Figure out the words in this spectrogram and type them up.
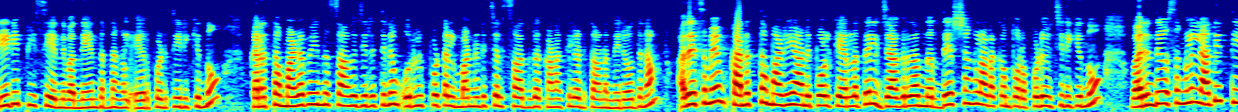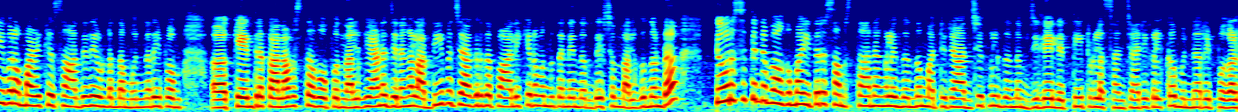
ഡി ഡി പി സി എന്നിവ നിയന്ത്രണങ്ങൾ ഏർപ്പെടുത്തിയിരിക്കുന്നു. കനത്ത മഴ പെയ്യുന്ന സാഹചര്യത്തിലും ഉരുൾപൊട്ടൽ മണ്ണിടിച്ചൽ സാധ്യത കണക്കിലെടുത്താണ് നിരോധനം. അതേസമയം കനത്ത മഴയാണ് ഇപ്പോൾ കേരളത്തിൽ ജാഗ്രതാ നിർദ്ദേശങ്ങളടക്കം പുറപ്പെടുവിച്ചിരിക്കുന്നു. വരും ദിവസങ്ങളിൽ അതിതീവ്ര മഴയ്ക്ക് സാധ്യതയുണ്ടെന്ന മുന്നറിയിപ്പും കേന്ദ്ര കാലാവസ്ഥാ വകുപ്പ് നൽകുകയാണ് ജനങ്ങൾ അതീവ ജാഗ്രത പാലിക്കണമെന്ന് തന്നെ നിർദ്ദേശം നൽകുന്നുണ്ട്. ടൂറിസത്തിന്റെ ഭാഗമായി ഇതര സംസ്ഥാനങ്ങളിൽ നിന്നും മറ്റു രാജ്യങ്ങളിൽ നിന്നും ജില്ലയിൽ എത്തിയിട്ടുള്ള സഞ്ചാരികൾക്ക് മുന്നറിയിപ്പുകൾ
